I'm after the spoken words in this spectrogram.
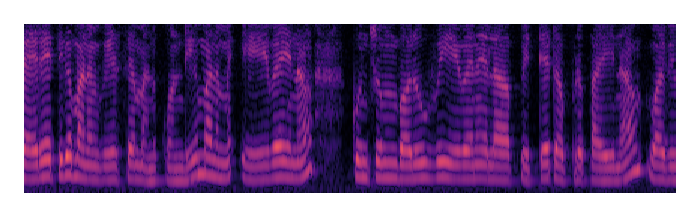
డైరెక్ట్గా మనం వేసామనుకోండి మనం ఏవైనా కొంచెం బరువు ఏవైనా ఇలా పెట్టేటప్పుడు పైన అవి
